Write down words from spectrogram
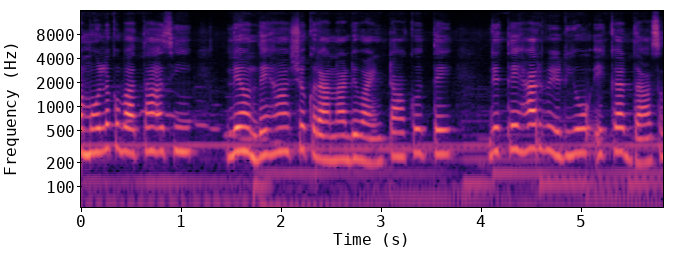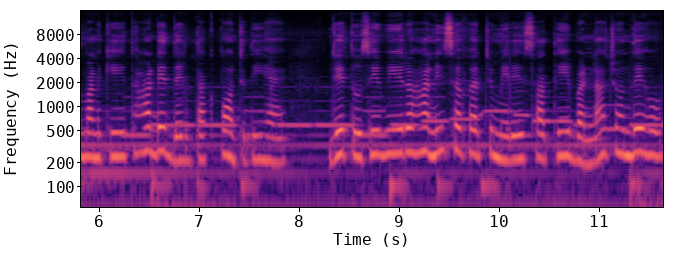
ਅਮੋਲਕ ਬਾਤਾਂ ਅਸੀਂ ਲਿਆਉਂਦੇ ਹਾਂ ਸ਼ੁਕਰਾਨਾ ਡਿਵਾਈਨ ਟਾਕ ਉੱਤੇ। ਜਿੱਥੇ ਹਰ ਵੀਡੀਓ ਇੱਕ ਅਰਦਾਸ ਬਣ ਕੇ ਤੁਹਾਡੇ ਦਿਲ ਤੱਕ ਪਹੁੰਚਦੀ ਹੈ। ਜੇ ਤੁਸੀਂ ਵੀ ਰੂਹਾਨੀ ਸਫ਼ਰ 'ਚ ਮੇਰੇ ਸਾਥੀ ਬਣਨਾ ਚਾਹੁੰਦੇ ਹੋ,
